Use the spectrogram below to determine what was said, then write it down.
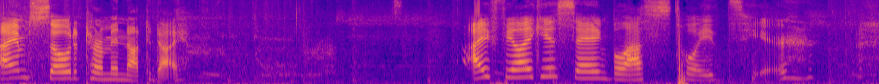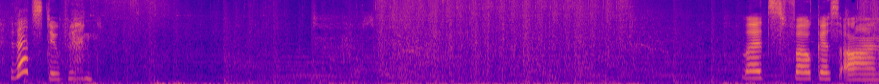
I am so determined not to die. I feel like he's saying blastoids here. Is that stupid? Let's focus on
